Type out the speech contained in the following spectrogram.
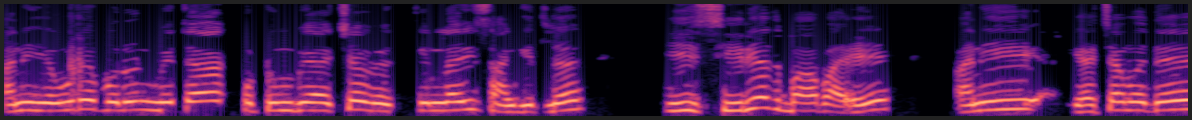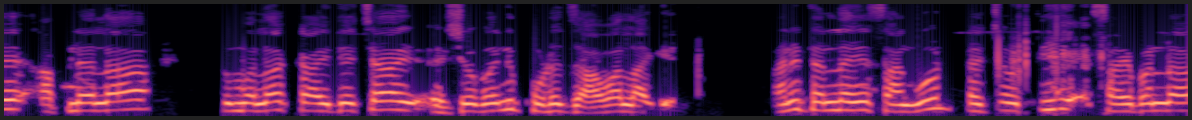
आणि एवढे बोलून मी त्या कुटुंबियाच्या व्यक्तींनाही सांगितलं ही सिरियस बाब आहे आणि ह्याच्यामध्ये आपल्याला तुम्हाला कायद्याच्या हिशोबाने पुढे जावं लागेल. आणि त्यांना हे सांगून त्याच्यावरती साहेबांना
